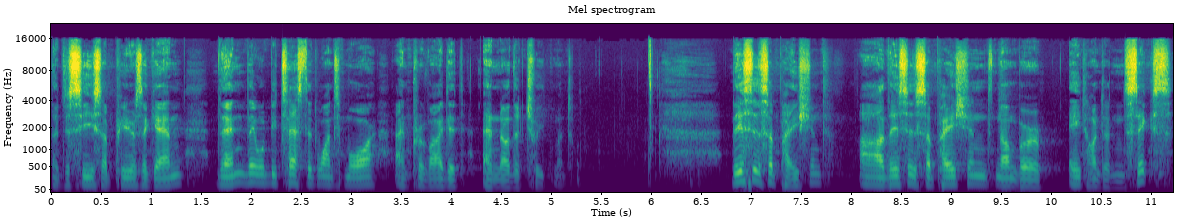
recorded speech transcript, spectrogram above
the disease appears again. Then they will be tested once more and provided another treatment. This is a patient. Uh, this is a patient number 806.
